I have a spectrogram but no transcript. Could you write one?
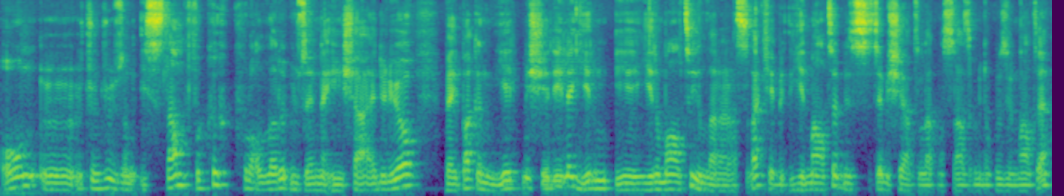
13. yüzyılın İslam fıkıh kuralları üzerine inşa ediliyor ve bakın 77 ile 20, 26 yıllar arasında ki 26 biz size bir şey hatırlatması lazım 1926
